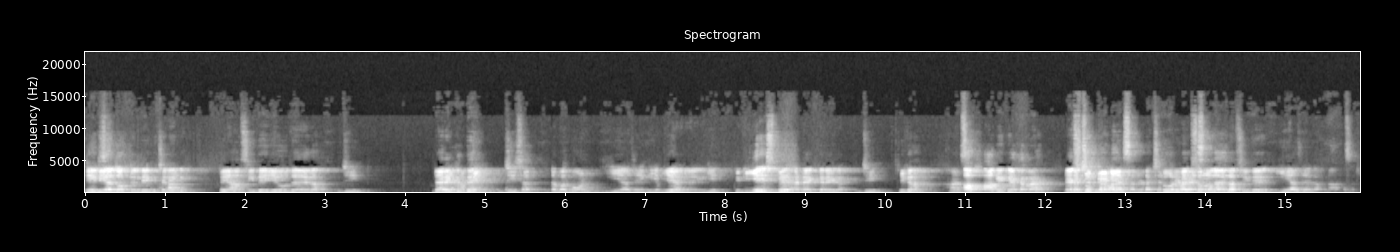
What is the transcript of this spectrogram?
जी, ये दिया तो अपने लेके चलेंगे। तो यहाँ सीधे ये हो जाएगा। जी। डायरेक्ट कितने? पे- जी सर डबल बॉन्ड ये आ जाएगी ये आ जाएगी। ये। क्योंकि ये इस पे अटैक करेगा। जी। ठीक है ना? हाँ अब आगे क्या कर रहा है? रिडक्शन करवा रहा है सर रिडक्शन तो है, रिडक्शन हो जाएगा सीधे। ये आ जाएगा अपना आंसर।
